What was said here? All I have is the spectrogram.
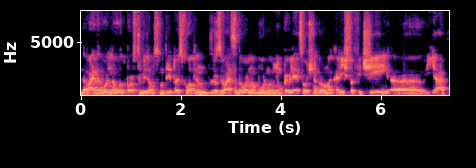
Давай довольно вот просто ведем, смотри, то есть Kotlin развивается довольно бурно, в нем появляется очень огромное количество фичей. Э, я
